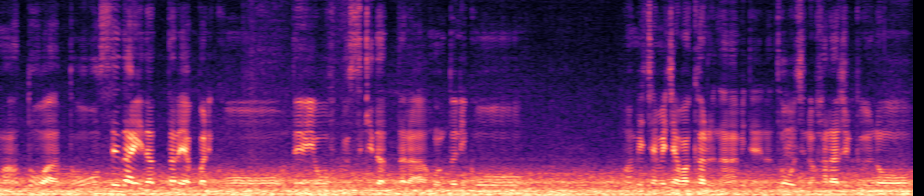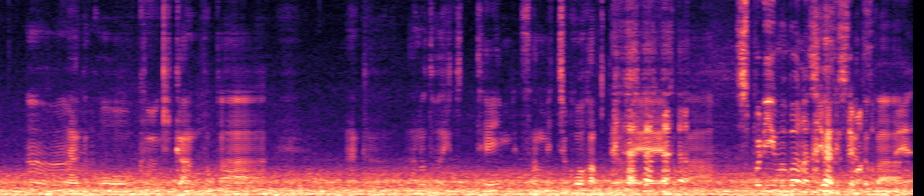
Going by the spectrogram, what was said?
まあ、あとは同世代だったらやっぱりこうで洋服好きだったら本当にこう、まあ、めちゃめちゃわかるなみたいな当時の原宿のいうんうん。なんかこう空気感とかなんかあの当時店員さんめっちゃ怖かったよねとか。シュプリーム話よくしてますもんね。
